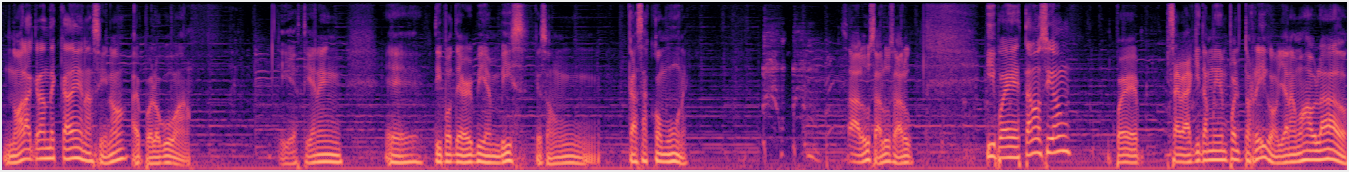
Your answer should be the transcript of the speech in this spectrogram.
no a las grandes cadenas, sino al pueblo cubano. Y ellos tienen eh, tipos de Airbnbs que son casas comunes. salud, salud, salud. Y pues esta noción, pues se ve aquí también en Puerto Rico, ya la hemos hablado.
